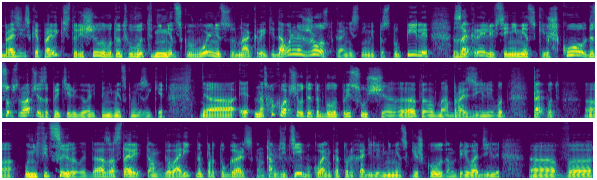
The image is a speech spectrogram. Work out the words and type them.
бразильское правительство решило вот эту вот немецкую вольницу накрыть. И довольно жестко они с ними поступили, закрыли все немецкие школы, да, собственно, вообще запретили говорить на немецком языке. Э, насколько вообще вот это было присуще да, Бразилии? Вот так вот унифицировать, да, заставить там говорить на португальском, там детей буквально, которые ходили в немецкие школы, там переводили в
